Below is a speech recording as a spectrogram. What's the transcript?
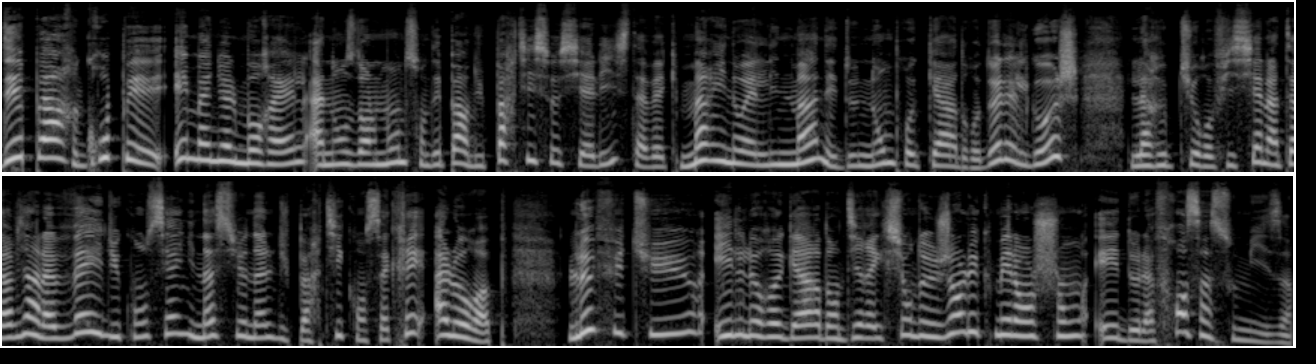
Départ groupé, Emmanuel Morel annonce dans le monde son départ du Parti socialiste avec Marie-Noël Lindemann et de nombreux cadres de l'aile gauche. La rupture officielle intervient à la veille du Conseil national du parti consacré à l'Europe. Le futur, il le regarde en direction de Jean-Luc Mélenchon et de la France insoumise.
